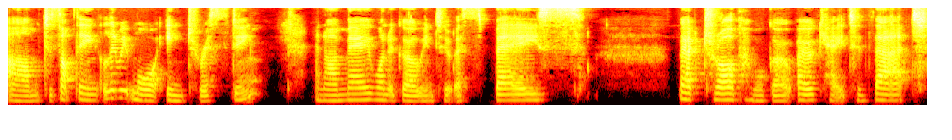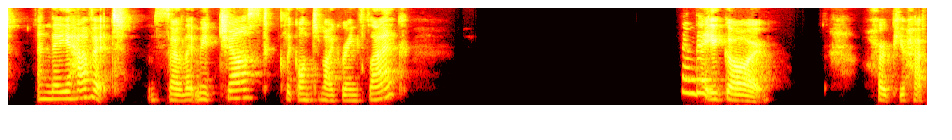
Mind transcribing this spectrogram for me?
um, to something a little bit more interesting. And I may want to go into a space backdrop and we'll go okay to that. And there you have it. So let me just click onto my green flag. And there you go. Hope you have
